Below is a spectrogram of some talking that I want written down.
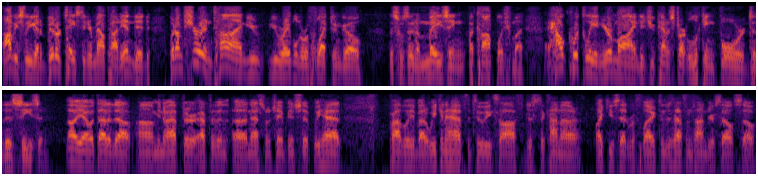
obviously you got a bitter taste in your mouth how it ended, but I'm sure in time you you were able to reflect and go, this was an amazing accomplishment. How quickly in your mind did you kind of start looking forward to this season? Oh yeah, without a doubt. Um, you know, after after the uh, national championship, we had probably about a week and a half to two weeks off, just to kind of, like you said, reflect and just have some time to yourself. So,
